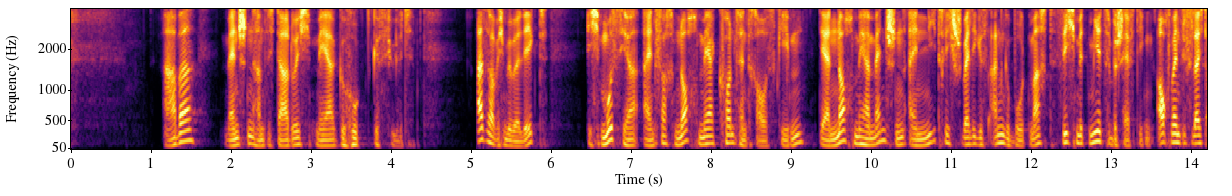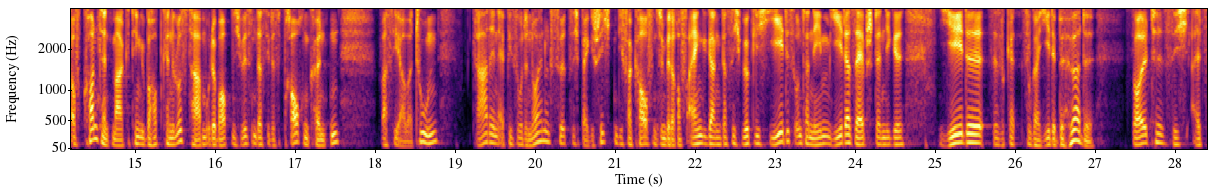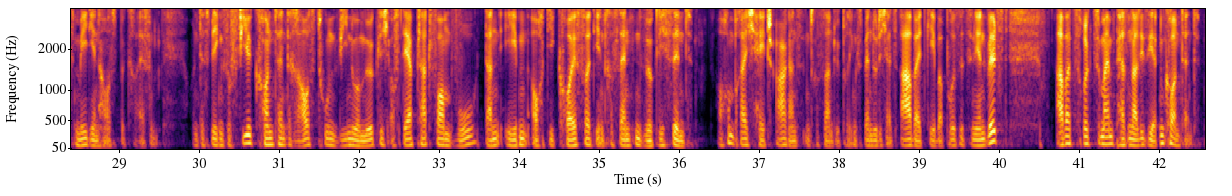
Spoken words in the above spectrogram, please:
Aber Menschen haben sich dadurch mehr gehuckt gefühlt. Also habe ich mir überlegt, ich muss ja einfach noch mehr Content rausgeben, der noch mehr Menschen ein niedrigschwelliges Angebot macht, sich mit mir zu beschäftigen. Auch wenn sie vielleicht auf Content Marketing überhaupt keine Lust haben oder überhaupt nicht wissen, dass sie das brauchen könnten, was sie aber tun. Gerade in Episode 49 bei Geschichten, die verkaufen, sind wir darauf eingegangen, dass sich wirklich jedes Unternehmen, jeder Selbstständige, jede, sogar jede Behörde sollte sich als Medienhaus begreifen und deswegen so viel Content raustun wie nur möglich auf der Plattform, wo dann eben auch die Käufer, die Interessenten wirklich sind. Auch im Bereich HR ganz interessant übrigens, wenn du dich als Arbeitgeber positionieren willst. Aber zurück zu meinem personalisierten Content.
